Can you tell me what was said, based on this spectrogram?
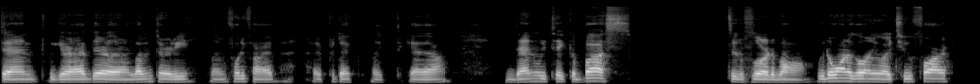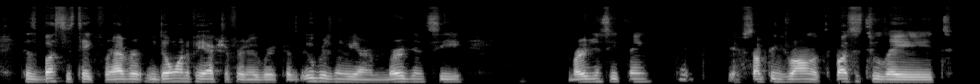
then we arrive there around 11.30, 11.45, I predict, like, to get out. Then we take a bus to the Florida Mall. We don't want to go anywhere too far because buses take forever. We don't want to pay extra for an Uber because Uber is going to be our emergency emergency thing. Like, if something's wrong, if the bus is too late,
